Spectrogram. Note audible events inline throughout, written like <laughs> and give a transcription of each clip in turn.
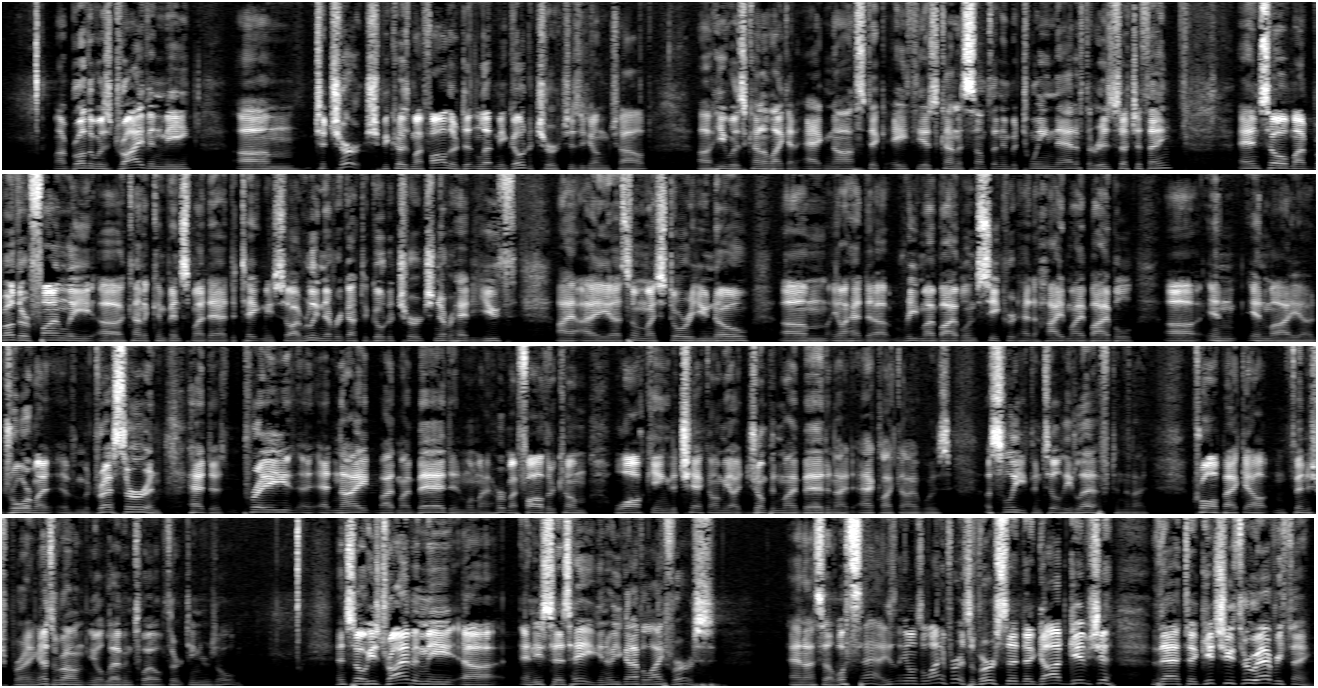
My brother was driving me um, to church because my father didn't let me go to church as a young child. Uh, he was kind of like an agnostic atheist, kind of something in between that, if there is such a thing. And so my brother finally uh, kind of convinced my dad to take me. So I really never got to go to church, never had youth. I, I uh, some of my story you know. Um, you know, I had to read my Bible in secret, had to hide my Bible uh, in in my uh, drawer my, of my dresser, and had to pray at night by my bed. And when I heard my father come walking to check on me, I'd jump in my bed and I'd act like I was asleep until he left, and then I'd crawl back out and finish praying. Was around you know 11, 12, 13 years old. And so he's driving me, uh, and he says, "Hey, you know, you gotta have a life verse." And I said, "What's that?" He's, you know, it's a life verse. A verse that, that God gives you that uh, gets you through everything.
